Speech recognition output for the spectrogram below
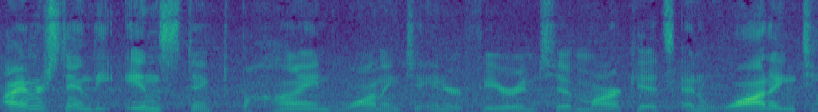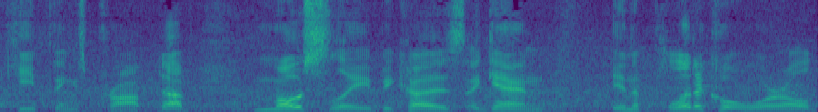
I understand the instinct behind wanting to interfere into markets and wanting to keep things propped up, mostly because, again, in the political world,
